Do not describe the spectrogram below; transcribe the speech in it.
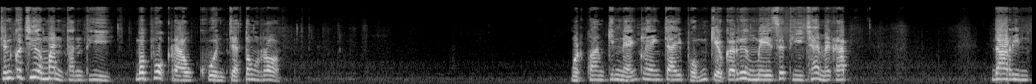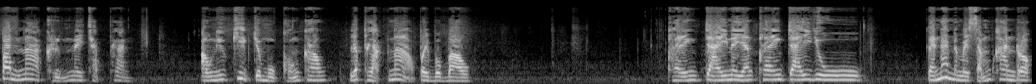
ฉันก็เชื่อมั่นทันทีว่าพวกเราควรจะต้องรอด หมดความกินแหนงแคลงใจผมเกี่ยวกับเรื่องเมสัทีใช่ไหมครับ ดารินปั้นหน้าขรึมในฉับพลัน เอานิ้วคีบจมูกของเขา และผลักหน้าออกไปเบาๆแคลงใจนะยังแคลงใจอยู่ แต่นั่นไม่สำคัญหรอก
